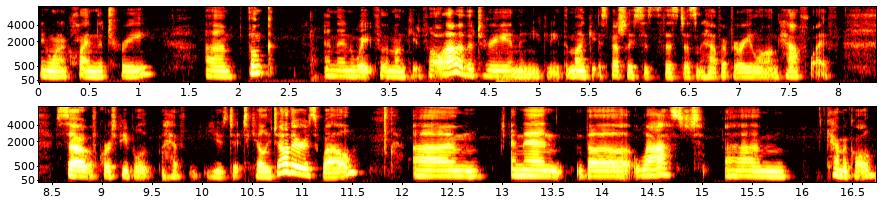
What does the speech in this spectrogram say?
and you want to climb the tree, um, thunk, and then wait for the monkey to fall out of the tree, and then you can eat the monkey, especially since this doesn't have a very long half life. So, of course, people have used it to kill each other as well. Um, and then the last um, chemical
